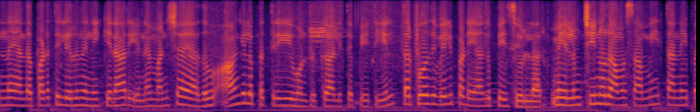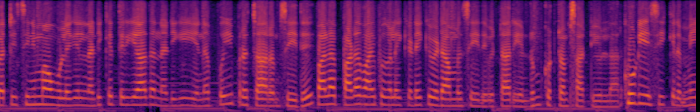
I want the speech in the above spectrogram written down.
என்னை அந்த படத்தில் இருந்து நீக்கினார் என மனிஷா யாதவ் ஆங்கில பத்திரிகை ஒன்றுக்கு அளித்த பேட்டியில் தற்போது வெளிப்படையாக பேசியுள்ளார். மேலும் சீனு ராமசாமி தன்னை பற்றி சினிமா உலகில் நடிக்க தெரியாத நடிகை என பொய் பிரச்சாரம் செய்து பல பட வாய்ப்புகளை கிடைக்க விடாமல் செய்துவிட்டார் என்றும் குற்றம் சாட்டியுள்ளார். கூடிய சீக்கிரமே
